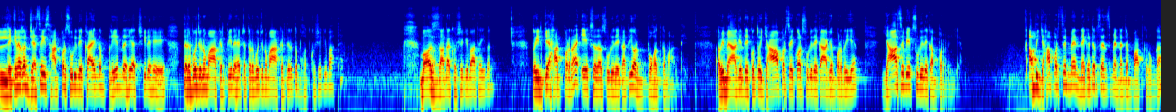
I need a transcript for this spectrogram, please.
लेकिन अगर जैसे इस हाथ पर सूर्य रेखा एकदम प्लेन रहे, अच्छी रहे त्रिभुजनुमा आकृति रहे चतुर्भुजनुमा आकृति रहे तो बहुत खुशी की बात है। बहुत ज़्यादा खुशी की बात है इवन तो इनके हाथ पर ना एक से ज़्यादा सूर्य रेखा थी और बहुत कमाल थी। अभी मैं आगे देखो तो यहाँ पर से एक और सूर्य रेखा आगे बढ़ रही है। यहाँ से भी एक सूर्य रेखा बढ़ रही है। अब यहाँ पर से मैं नेगेटिव सेंस में ना जब बात करूँगा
